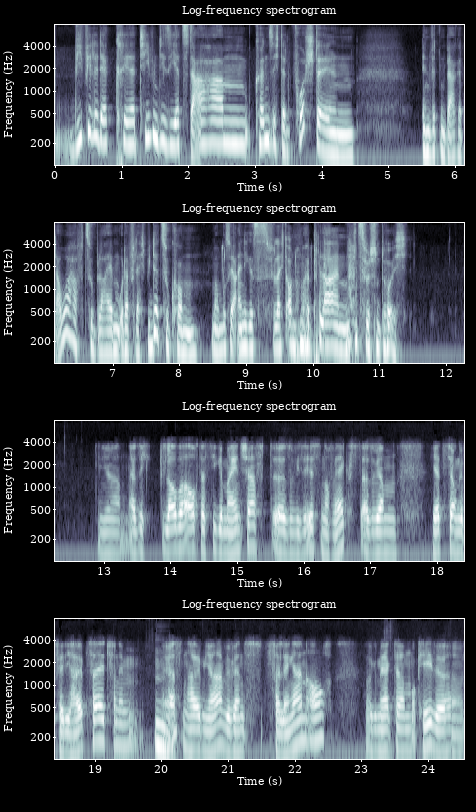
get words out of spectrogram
wie viele der Kreativen, die Sie jetzt da haben, können sich denn vorstellen, in Wittenberge dauerhaft zu bleiben oder vielleicht wiederzukommen. Man muss ja einiges vielleicht auch nochmal planen zwischendurch. Ja, also ich glaube auch, dass die Gemeinschaft, äh, so wie sie ist, noch wächst. Also wir haben jetzt ja ungefähr die Halbzeit von dem mhm. ersten halben Jahr. Wir werden es verlängern auch, weil wir gemerkt haben, okay, wir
